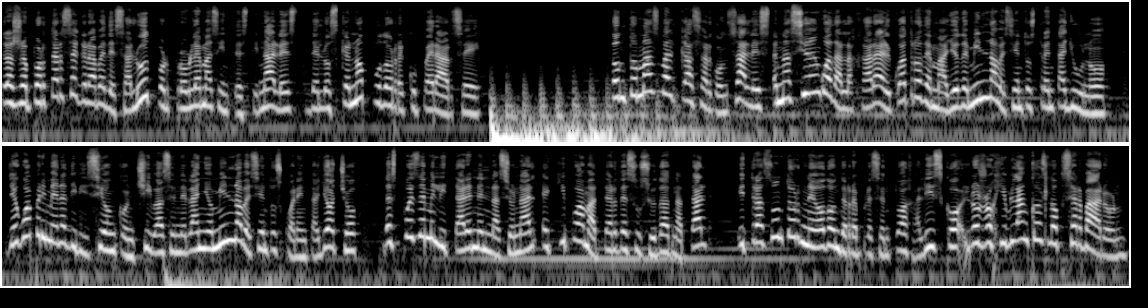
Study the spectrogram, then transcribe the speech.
tras reportarse grave de salud por problemas intestinales de los que no pudo recuperarse. Don Tomás Balcázar González nació en Guadalajara el 4 de mayo de 1931. Llegó a Primera División con Chivas en el año 1948, después de militar en el Nacional, equipo amateur de su ciudad natal, y tras un torneo donde representó a Jalisco, los rojiblancos lo observaron.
